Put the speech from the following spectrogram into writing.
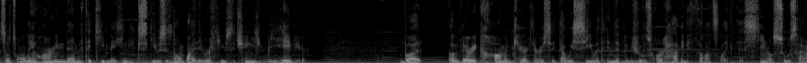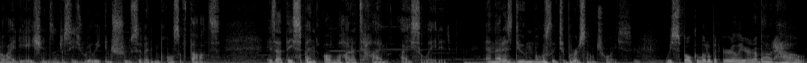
So it's only harming them if they keep making excuses on why they refuse to change their behavior. But a very common characteristic that we see with individuals who are having thoughts like this, you know, suicidal ideations and just these really intrusive and impulsive thoughts, is that they spend a lot of time isolated. And that is due mostly to personal choice. Mm-hmm. We spoke a little bit earlier about how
